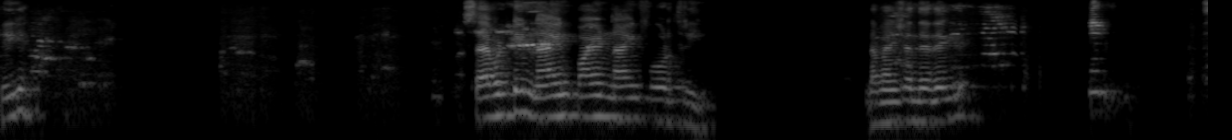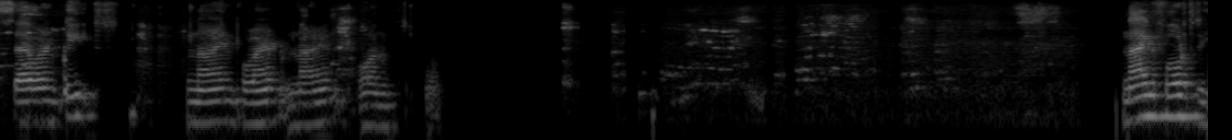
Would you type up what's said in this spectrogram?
ठीक है? Seventy nine point nine four three dimension दे देंगे। Seventy nine point nine one three nine four three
